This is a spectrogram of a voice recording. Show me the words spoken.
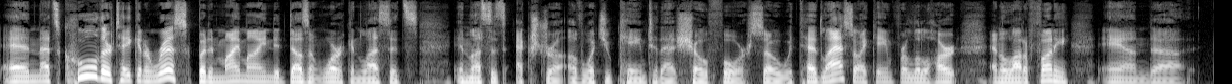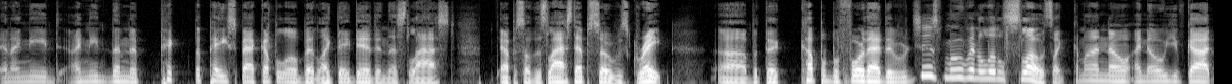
And that's cool they're taking a risk, but in my mind it doesn't work unless it's unless it's extra of what you came to that show for. So with Ted Lasso I came for a little heart and a lot of funny and uh and I need I need them to pick the pace back up a little bit like they did in this last episode. This last episode was great. Uh, but the couple before that they were just moving a little slow. It's like, come on, no, I know you've got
